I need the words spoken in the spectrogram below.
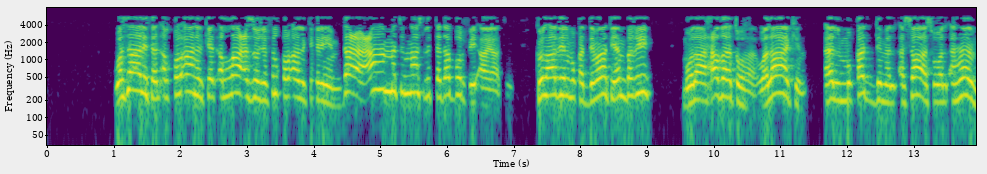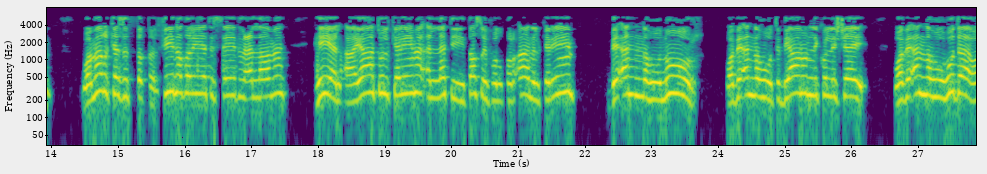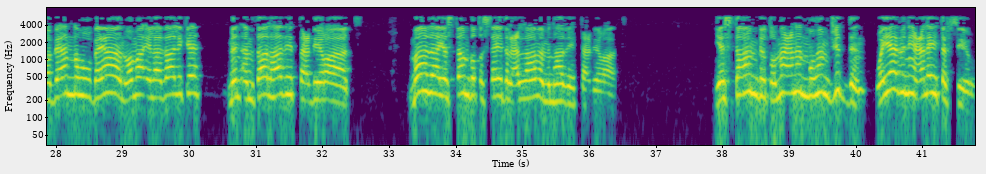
وثالثا القرآن الكريم الله عز وجل في القرآن الكريم دعا عامة الناس للتدبر في آياته. كل هذه المقدمات ينبغي ملاحظتها. ولكن المقدمة الأساس والأهم ومركز الثقل في نظرية السيد العلامة هي الآيات الكريمة التي تصف القرآن الكريم بأنه نور وبأنه تبيان لكل شيء. وبأنه هدى وبأنه بيان وما إلى ذلك من أمثال هذه التعبيرات. ماذا يستنبط السيد العلامة من هذه التعبيرات؟ يستنبط معنى مهم جدا ويبني عليه تفسيره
